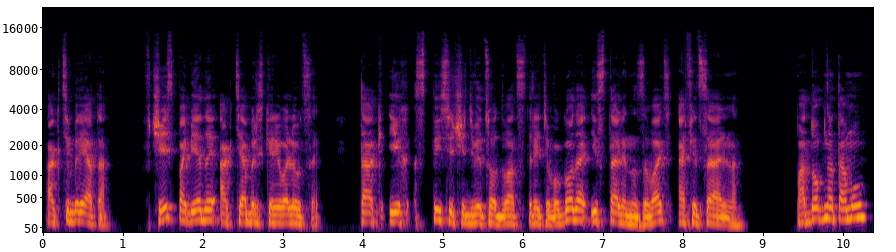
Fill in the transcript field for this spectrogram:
«Октябрята» в честь победы Октябрьской революции. Так их с 1923 года и стали называть официально. Подобно тому,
